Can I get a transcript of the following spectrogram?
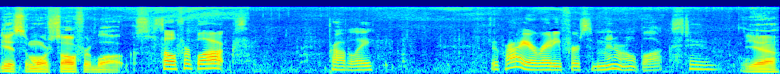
get some more sulfur blocks. Sulfur blocks, probably. We probably are ready for some mineral blocks too. Yeah.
